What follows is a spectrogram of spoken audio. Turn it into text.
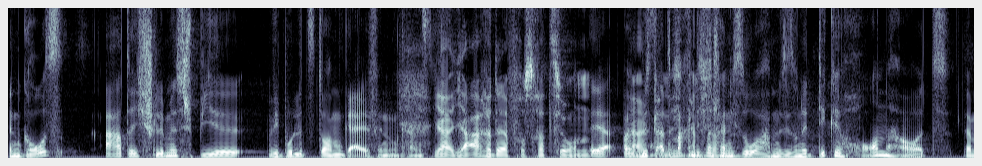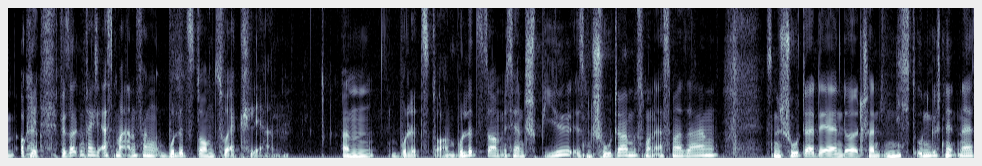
ein großartig schlimmes Spiel wie Bulletstorm geil finden kannst. Ja, Jahre der Frustration. Ja, ja müssen, also machen dich wahrscheinlich so, haben sie so eine dicke Hornhaut. Ähm, okay, ja. wir sollten vielleicht erstmal anfangen, Bulletstorm zu erklären. Ähm, Bulletstorm. Bulletstorm ist ja ein Spiel, ist ein Shooter, muss man erstmal sagen. Ist ein Shooter, der in Deutschland nicht ungeschnitten äh,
